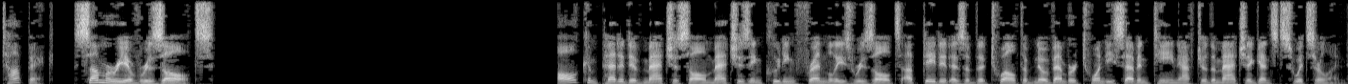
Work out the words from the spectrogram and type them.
Topic. Summary of results All competitive Matchasol matches including friendlies results updated as of 12 November 2017 after the match against Switzerland.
